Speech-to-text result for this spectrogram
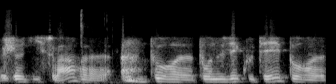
jeudi soir euh, pour, euh, pour nous écouter, pour euh,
